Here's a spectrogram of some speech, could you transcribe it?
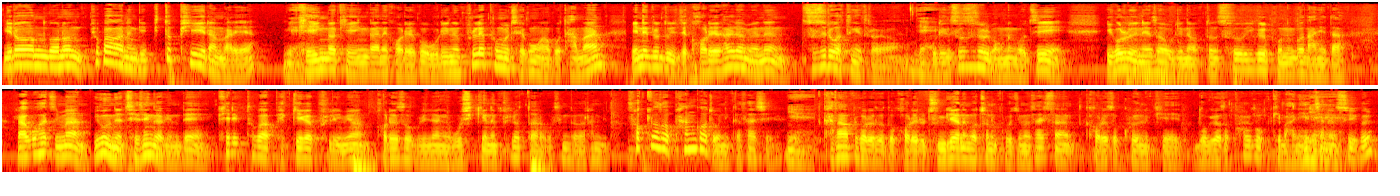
이런 거는 표방하는 게 P2P란 말이에요. 예. 개인과 개인 간의 거래고 우리는 플랫폼을 제공하고 다만 얘네들도 이제 거래를 하려면은 수수료 같은 게 들어요. 예. 우리는 수수료를 먹는 거지 이걸로 인해서 우리는 어떤 수익을 보는 건 아니다. 라고 하지만 이건 그냥 제 생각인데 캐릭터가 100개가 풀리면 거래소 물량이 50개는 풀렸다라고 생각을 합니다. 섞여서 판 거죠, 그러니까 사실. 예. 가상화폐 거래소도 거래를 중개하는 것처럼 보이지만 사실상 거래소 코인 이렇게 녹여서 팔고 그렇게 많이 했잖아요 예. 수익을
